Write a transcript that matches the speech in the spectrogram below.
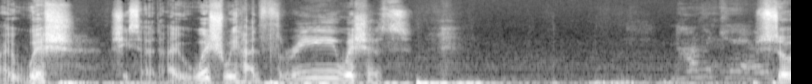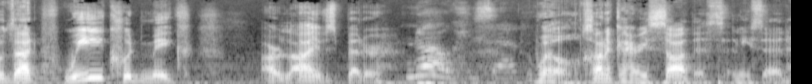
I wish, she said, I wish we had three wishes so that we could make our lives better. No, he said. Well, Hanukkah Harry saw this and he said,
